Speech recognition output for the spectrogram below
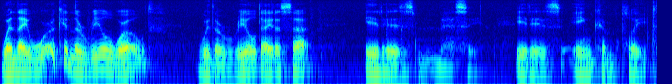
When they work in the real world with a real data set, it is messy. It is incomplete.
